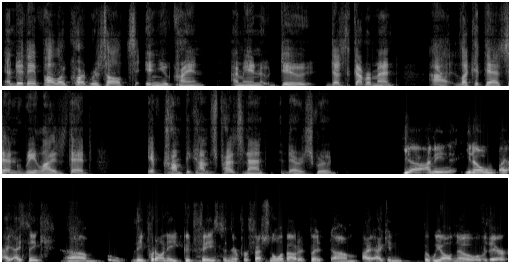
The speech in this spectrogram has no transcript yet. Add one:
And do they follow court results in Ukraine? I mean, do does the government uh, look at this and realize that if Trump becomes president, they're screwed? Yeah, I mean, you know, I, I think um, they put on a good face and they're professional about it, but um, I, I, can, but we all know over there.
